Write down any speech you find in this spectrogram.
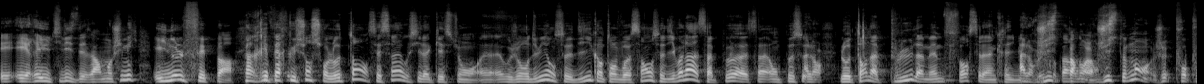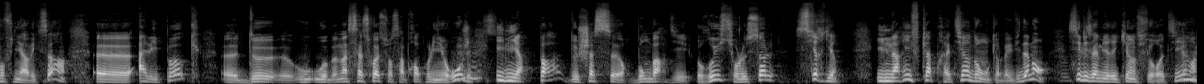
et, et réutilise des armements chimiques et il ne le fait pas. Par répercussion sur l'OTAN, c'est ça aussi la question. Euh, Aujourd'hui, on se dit, quand on voit ça, on se dit voilà, ça peut, ça, on peut. se- L'OTAN n'a plus la même force et la même crédibilité. Alors, juste, qu'auparavant. pardon, alors justement, je- pour, pour finir avec ça, euh, à l'époque euh, de, où, où Obama s'assoit sur sa propre ligne rouge, il n'y a pas de chasseurs bombardiers russes sur le sol syrien. Il n'arrive qu'après. Tiens donc, ah bah évidemment, si les Américains se retirent,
